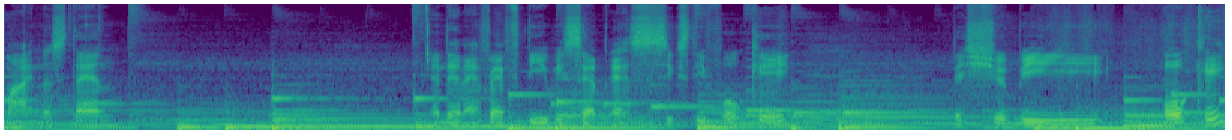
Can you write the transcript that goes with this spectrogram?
minus 10 and then FFT we set as 64k this should be okay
